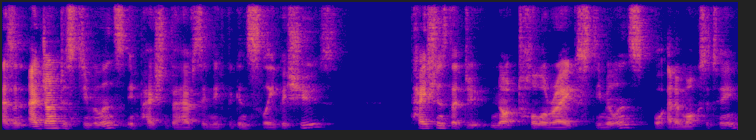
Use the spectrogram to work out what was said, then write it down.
as an adjunct to stimulants in patients that have significant sleep issues, patients that do not tolerate stimulants or atomoxetine,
